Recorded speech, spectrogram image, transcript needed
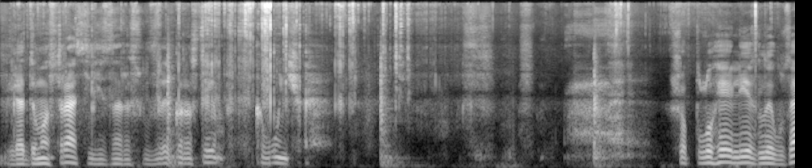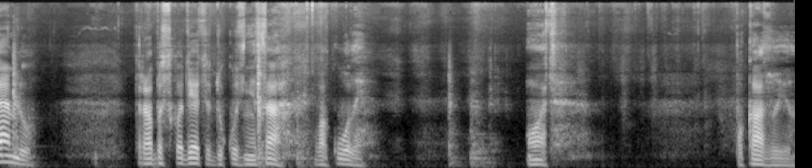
Для демонстрації зараз використаємо кавунчик. Щоб плуги лізли в землю, треба сходити до кузнеця в акули. От. Показую.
